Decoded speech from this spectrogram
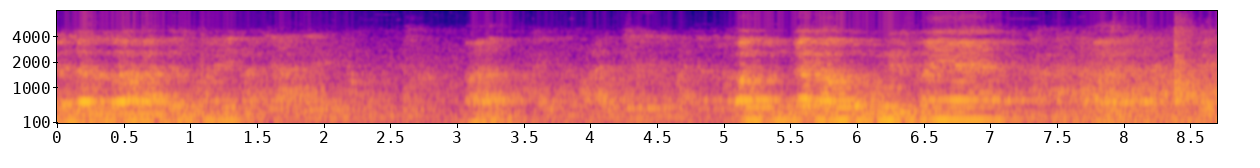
गजाननराव आलेच नाही. हा? अ, तुमच्या गावचं कोणीच नाही आहे हा? एक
